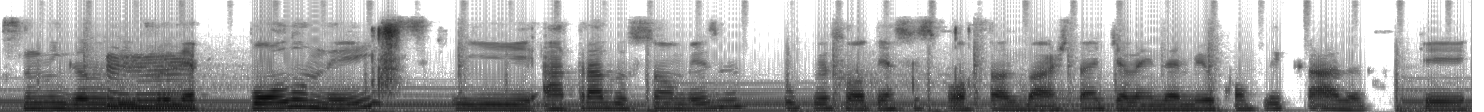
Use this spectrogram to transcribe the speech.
se não me engano, o livro uhum. ele é polonês e a tradução, mesmo que o pessoal tenha se esforçado bastante, ela ainda é meio complicada, porque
